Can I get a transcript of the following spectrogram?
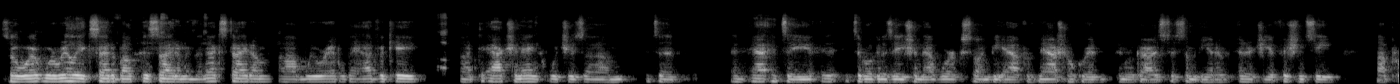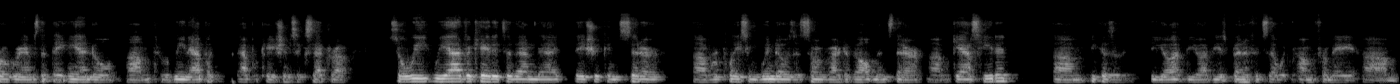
So we're, we're really excited about this item and the next item. Um, we were able to advocate uh, to Action Inc., which is um, it's a an it's a it's an organization that works on behalf of National Grid in regards to some of the ener- energy efficiency uh, programs that they handle um, through lean app- applications, et cetera. So we we advocated to them that they should consider uh, replacing windows at some of our developments that are um, gas heated um, because of the the obvious benefits that would come from a um,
